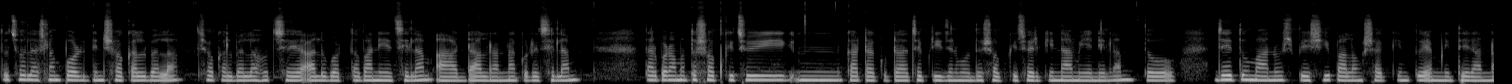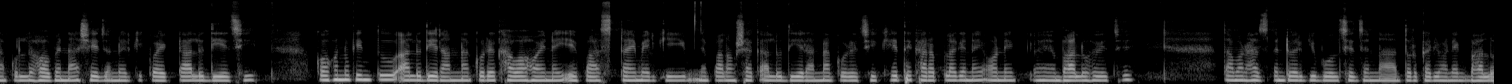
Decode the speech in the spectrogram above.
তো চলে আসলাম পরের দিন সকালবেলা। সকালবেলা হচ্ছে আলু ভর্তা বানিয়েছিলাম আর ডাল রান্না করেছিলাম। তারপর আমার তো সব কিছুই কাটা কুটা আছে, ফ্রিজের মধ্যে সব কিছু আর কি নামিয়ে নিলাম। তো যেহেতু মানুষ বেশি, পালং শাক কিন্তু এমনিতে রান্না করলে হবে না সেই জন্য আর কি কয়েকটা আলু দিয়েছি। কখনো কিন্তু আলু দিয়ে রান্না করে খাওয়া হয় নাই। এই ফার্স্ট টাইম আর কি পালং শাক আলু দিয়ে রান্না করেছি। খেতে খারাপ লাগে নাই, অনেক ভালো হয়েছে। তো আমার হাজব্যান্ডও আর কি বলছে যে, না, তরকারি অনেক ভালো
